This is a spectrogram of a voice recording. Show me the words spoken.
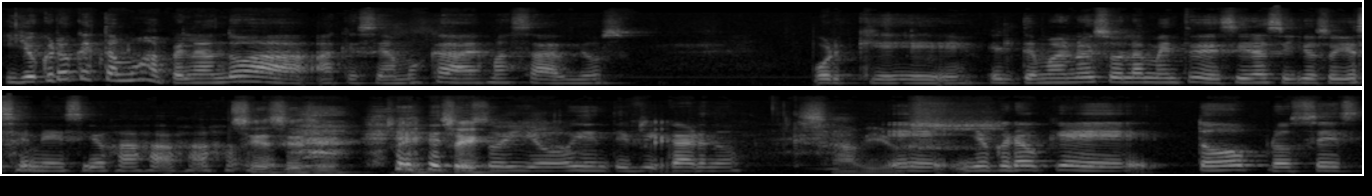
yo creo que estamos apelando a, que seamos cada vez más sabios, porque el tema no es solamente decir así, yo soy ese necio, jajaja. Sí, sí, sí. Eso soy yo, identificarnos. Sabios. Eh, yo creo que todo proceso,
